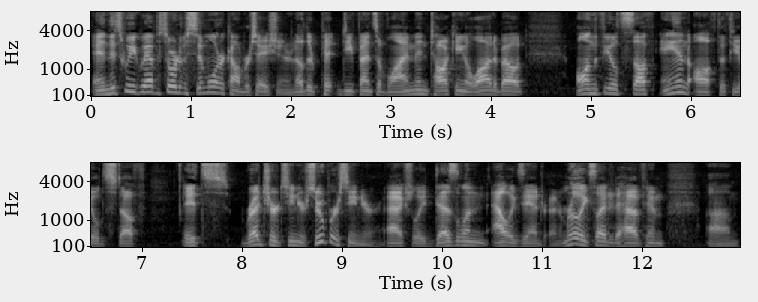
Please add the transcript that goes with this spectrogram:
And this week we have sort of a similar conversation. Another Pitt defensive lineman talking a lot about on the field stuff and off the field stuff. It's redshirt senior, super senior, actually, Deslin Alexandre. And I'm really excited to have him um,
